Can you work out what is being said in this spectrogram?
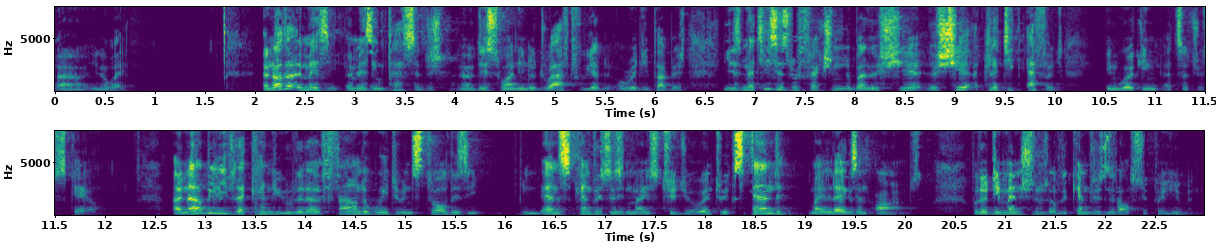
uh, in a way. Another amazing, amazing passage, uh, this one in a draft we had already published, is Matisse's reflection about the sheer, the sheer athletic effort in working at such a scale. I now believe that can you that I've found a way to install these immense canvases in my studio and to extend my legs and arms, for the dimensions of the canvases that are superhuman.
